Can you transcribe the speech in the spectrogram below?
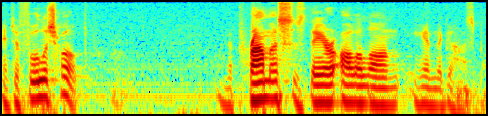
and to foolish hope. The promise is there all along in the gospel.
